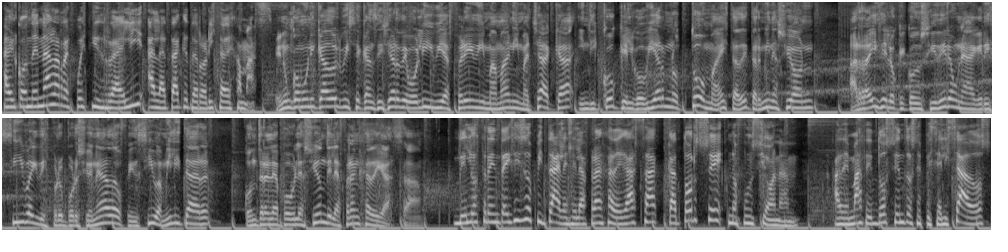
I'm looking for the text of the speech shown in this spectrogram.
al condenar la respuesta israelí al ataque terrorista de Hamas. En un comunicado, el vicecanciller de Bolivia, Freddy Mamani Machaca, indicó que el gobierno toma esta determinación a raíz de lo que considera una agresiva y desproporcionada ofensiva militar contra la población de la Franja de Gaza. De los 36 hospitales de la Franja de Gaza, 14 no funcionan, además de dos centros especializados,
